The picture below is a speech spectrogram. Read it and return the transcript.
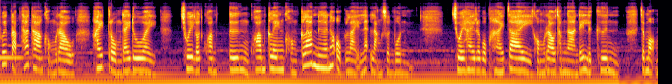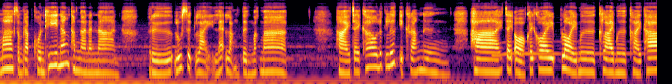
ช่วยปรับท่าทางของเราให้ตรงได้ด้วย ช่วยลดความตึง ความเกร็งของกล้ามเนื้อหน้าอกไหล่และหลังส่วนบน ช่วยให้ระบบหายใจของเราทำงานได้ลึกขึ้น จะเหมาะมากสำหรับคนที่นั่งทำงานนานๆ หรือรู้สึกไหล่และหลังตึงมากๆหายใจเข้าลึกๆอีกครั้งหนึ่ง หายใจออกค่อยๆ ปล่อยมือคลายมือคลายท่า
